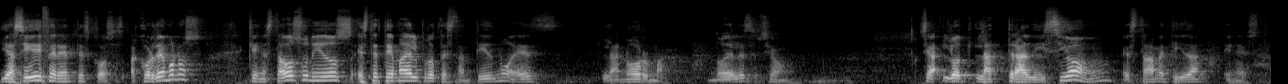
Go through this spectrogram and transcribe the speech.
Y así diferentes cosas. Acordémonos que en Estados Unidos este tema del protestantismo es la norma, no es la excepción. O sea, la tradición está metida en esto.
